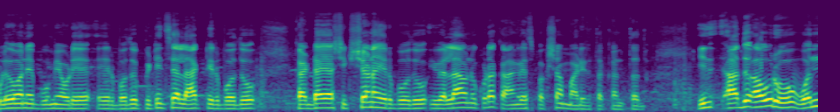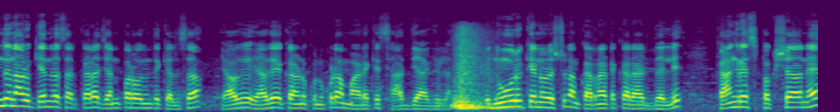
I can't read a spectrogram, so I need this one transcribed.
ಉಳುವನೆ ಭೂಮಿ ಒಡೆ ಇರ್ಬೋದು ಪಿಟಿಸೆಲ್ ಆ್ಯಕ್ಟ್ ಇರ್ಬೋದು, ಕಡ್ಡಾಯ ಶಿಕ್ಷಣ ಇರ್ಬೋದು, ಇವೆಲ್ಲವನ್ನು ಕೂಡ ಕಾಂಗ್ರೆಸ್ ಪಕ್ಷ ಮಾಡಿರ್ತಕ್ಕಂಥದ್ದು. ಇದು ಅದು ಅವರು ಒಂದನಾರು ಕೇಂದ್ರ ಸರ್ಕಾರ ಜನಪರವಾದಂಥ ಕೆಲಸ, ಯಾವುದೇ ಯಾವುದೇ ಕಾರಣಕ್ಕೂ ಕೂಡ ಮಾಡೋಕ್ಕೆ ಸಾಧ್ಯ ಆಗಿಲ್ಲ. ನೂರಕ್ಕೆ ನೂರಷ್ಟು ನಮ್ಮ ಕರ್ನಾಟಕ ರಾಜ್ಯದಲ್ಲಿ ಕಾಂಗ್ರೆಸ್ ಪಕ್ಷನೇ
